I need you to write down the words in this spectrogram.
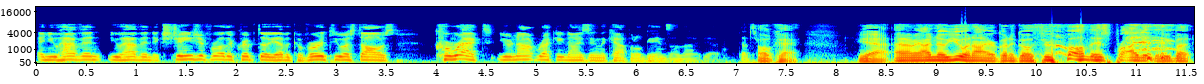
and you haven't you haven't exchanged it for other crypto, you haven't converted to US dollars, correct, you're not recognizing the capital gains on that yet. That's right. Okay. Yeah, and I mean, I know you and I are going to go through all this privately, but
